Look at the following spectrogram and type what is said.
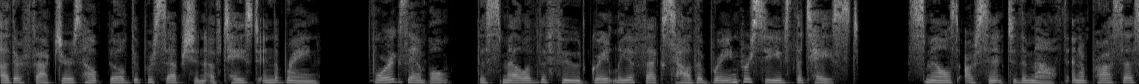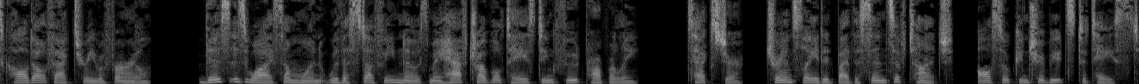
Other factors help build the perception of taste in the brain. For example, the smell of the food greatly affects how the brain perceives the taste. Smells are sent to the mouth in a process called olfactory referral. This is why someone with a stuffy nose may have trouble tasting food properly. Texture, translated by the sense of touch, also contributes to taste.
